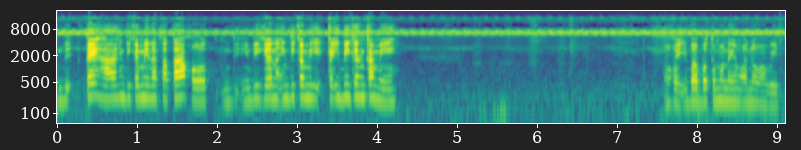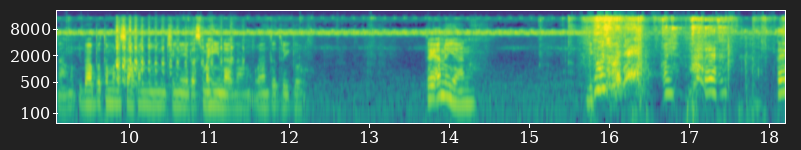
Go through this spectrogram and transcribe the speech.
Hindi, te ha, hindi kami natatakot. Hindi, hindi ka na, hindi kami kaibigan kami. Okay, ibabato mo na yung ano, wait lang. Ibabato mo na sa akin yung chinelas. Mahina lang. 1, 2, 3, go. Te, ano yan? Hindi ko... Ay, te! Te!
